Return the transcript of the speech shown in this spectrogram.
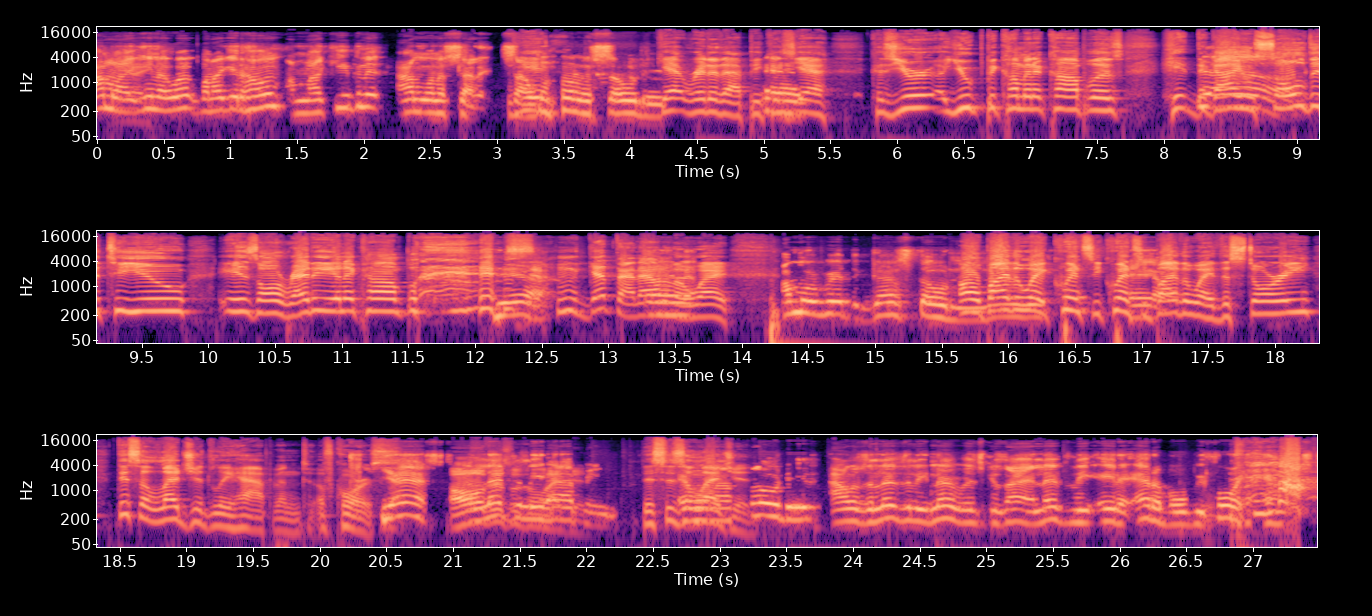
I'm like, you know what? When I get home, I'm not keeping it. I'm gonna sell it. So Yeah. I'm gonna sold it. get rid of that because Yeah. yeah, because you're you become an accomplice. He, the guy who sold it to you is already an accomplice. Yeah. get that out of the way. I'm over at the gun store. Oh, by the way, Quincy, Quincy, Hell. by the way, the story, this allegedly happened, of course. yes, All of this was allegedly alleged. happened. This is And when I sold it, I was allegedly nervous because I allegedly ate an edible beforehand.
